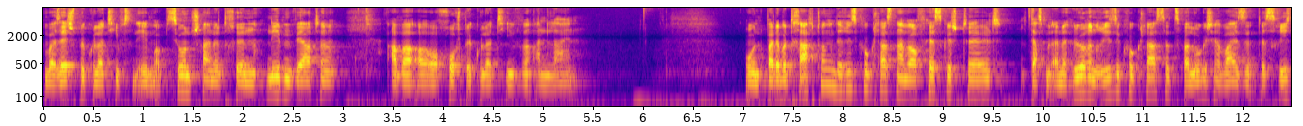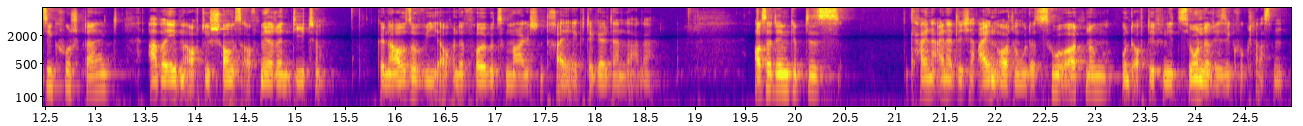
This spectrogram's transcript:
Und bei sehr spekulativ sind eben Optionsscheine drin, Nebenwerte, aber auch hochspekulative Anleihen. Und bei der Betrachtung der Risikoklassen haben wir auch festgestellt, dass mit einer höheren Risikoklasse zwar logischerweise das Risiko steigt, aber eben auch die Chance auf mehr Rendite. Genauso wie auch in der Folge zum magischen Dreieck der Geldanlage. Außerdem gibt es keine einheitliche Einordnung oder Zuordnung und auch Definition der Risikoklassen.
